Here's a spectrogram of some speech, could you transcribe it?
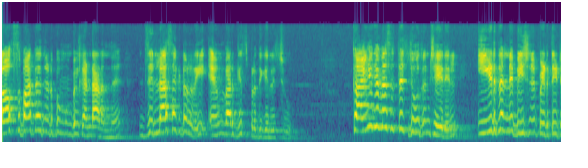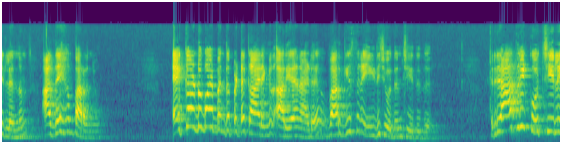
ലോക്സഭാ തെരഞ്ഞെടുപ്പ് മുമ്പിൽ കണ്ടാണെന്ന് ജില്ലാ സെക്രട്ടറി എം വർഗീസ് പ്രതികരിച്ചു. കഴിഞ്ഞ ദിവസത്തെ ചോദ്യം ചെയ്യലിൽ ഈട് തന്നെ ഭീഷണിപ്പെടുത്തിയിട്ടില്ലെന്നും അദ്ദേഹം പറഞ്ഞു. അക്കൗണ്ടുമായി ബന്ധപ്പെട്ട കാര്യങ്ങൾ അറിയാനാണ് വർഗീസിനെ ഇഡി ചോദ്യം ചെയ്തത്. രാത്രി കൊച്ചിയിലെ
